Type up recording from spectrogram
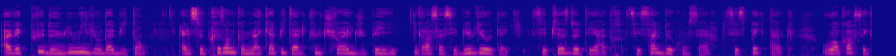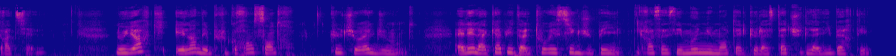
Avec plus de 8 millions d'habitants, elle se présente comme la capitale culturelle du pays grâce à ses bibliothèques, ses pièces de théâtre, ses salles de concert, ses spectacles ou encore ses gratte-ciel. New York est l'un des plus grands centres culturels du monde. Elle est la capitale touristique du pays grâce à ses monuments tels que la Statue de la Liberté,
